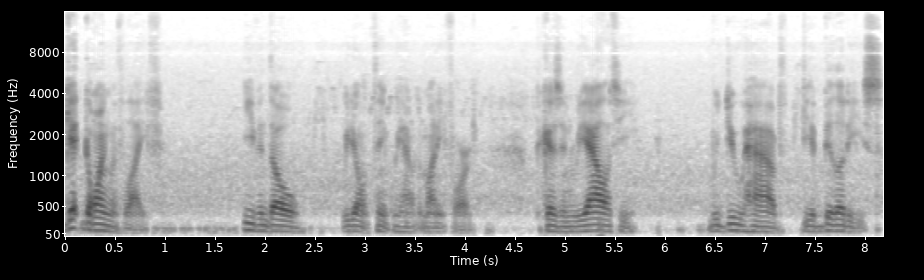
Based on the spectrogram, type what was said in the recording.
get going with life even though we don't think we have the money for it. Because in reality, we do have the abilities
